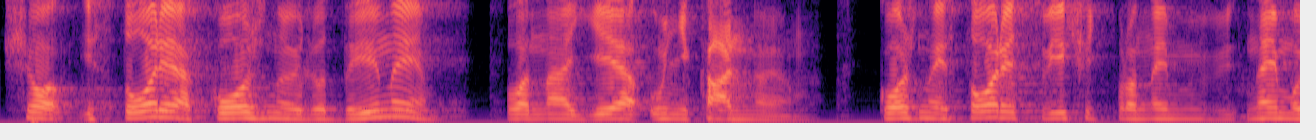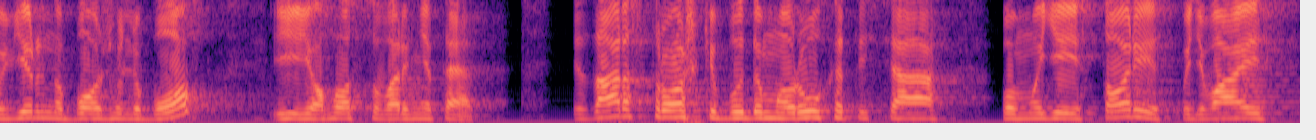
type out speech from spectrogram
що історія кожної людини вона є унікальною. Кожна історія свідчить про неймовірну Божу любов і його суверенітет. І зараз трошки будемо рухатися по моїй історії. Сподіваюсь,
